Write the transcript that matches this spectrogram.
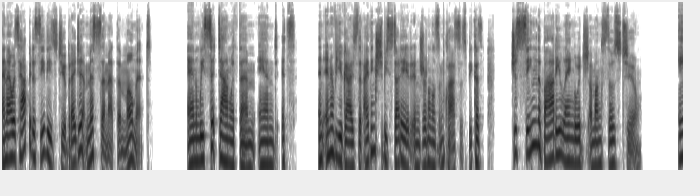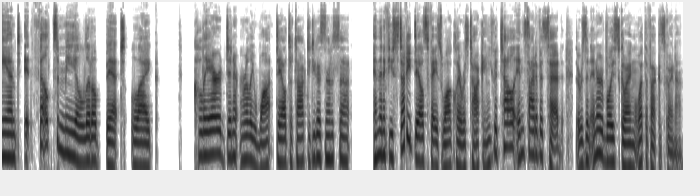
And I was happy to see these two, but I didn't miss them at the moment. And we sit down with them, and it's an interview, guys, that I think should be studied in journalism classes because just seeing the body language amongst those two, and it felt to me a little bit like Clare didn't really want Dale to talk. Did you guys notice that? And then if you studied Dale's face while Clare was talking, you could tell inside of his head there was an inner voice going, What the fuck is going on?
